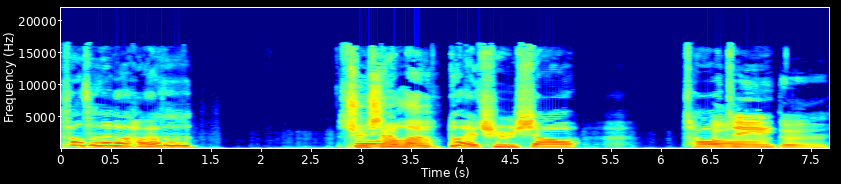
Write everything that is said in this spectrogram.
上次那个好像是取消了。对，取消，超级、哦对，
